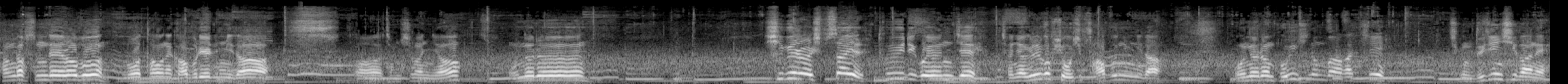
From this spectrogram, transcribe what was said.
반갑습니다, 여러분. 루어타운의 가브리엘입니다. 어, 잠시만요. 오늘은 11월 14일 토요일이고 현재 저녁 7시 54분입니다. 오늘은 보이시는 바와 같이 지금 늦은 시간에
